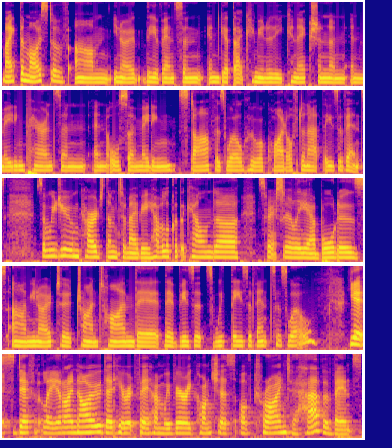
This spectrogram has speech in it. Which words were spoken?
make the most of um, you know the events and, and get that community connection and, and meeting parents and, and also meeting staff as well who are quite often at these events. So would you encourage them to maybe have a look at the calendar, especially our boarders, um, you know, to try and time their, their visits with these events as well? Yes, definitely. And I know that here at Fairholme we're very conscious of trying to have events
